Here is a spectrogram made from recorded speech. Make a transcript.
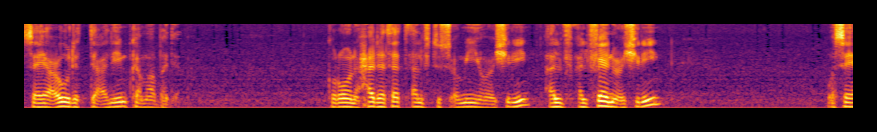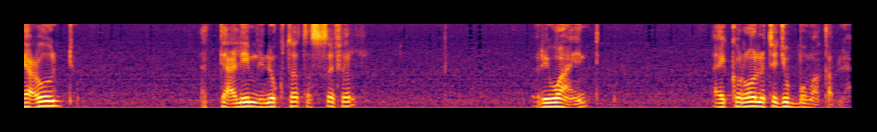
سيعود التعليم كما بدأ. كورونا حدثت 1920 2020 وسيعود التعليم لنقطة الصفر ريوايند أي كورونا تجب ما قبله.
